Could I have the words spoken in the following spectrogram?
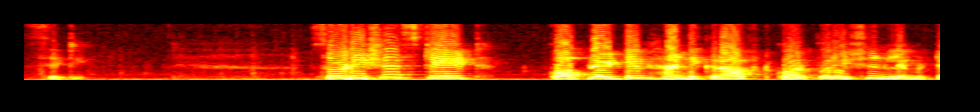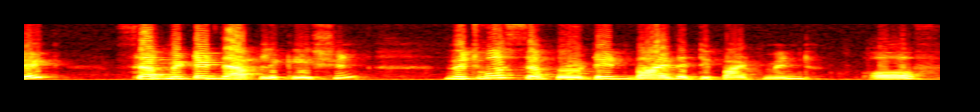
city. So Odisha State Cooperative Handicraft Corporation Limited submitted the application which was supported by the Department of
